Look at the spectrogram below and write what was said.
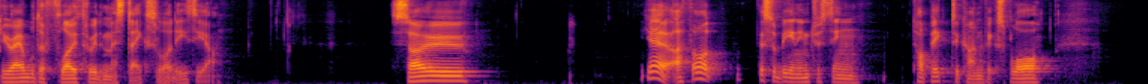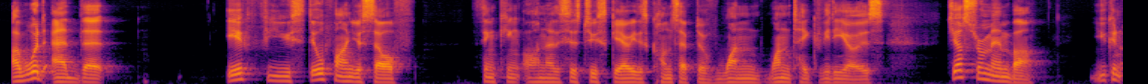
you're able to flow through the mistakes a lot easier. So, yeah, I thought this would be an interesting topic to kind of explore. I would add that if you still find yourself thinking, oh no, this is too scary, this concept of one one take videos, just remember you can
